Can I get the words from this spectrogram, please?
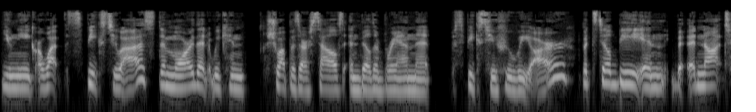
unique or what speaks to us, the more that we can show up as ourselves and build a brand that speaks to who we are, but still be in, and not,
